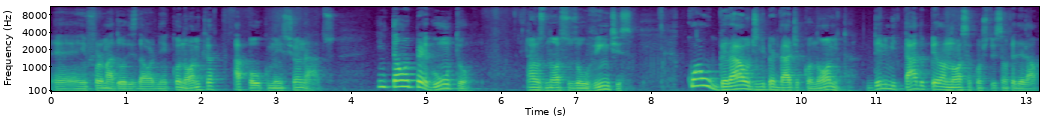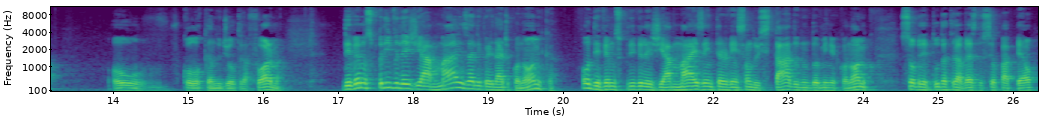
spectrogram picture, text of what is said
é, informadores da ordem econômica há pouco mencionados. Então eu pergunto aos nossos ouvintes qual o grau de liberdade econômica delimitado pela nossa Constituição Federal? Ou colocando de outra forma, devemos privilegiar mais a liberdade econômica ou devemos privilegiar mais a intervenção do Estado no domínio econômico, sobretudo através do seu papel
